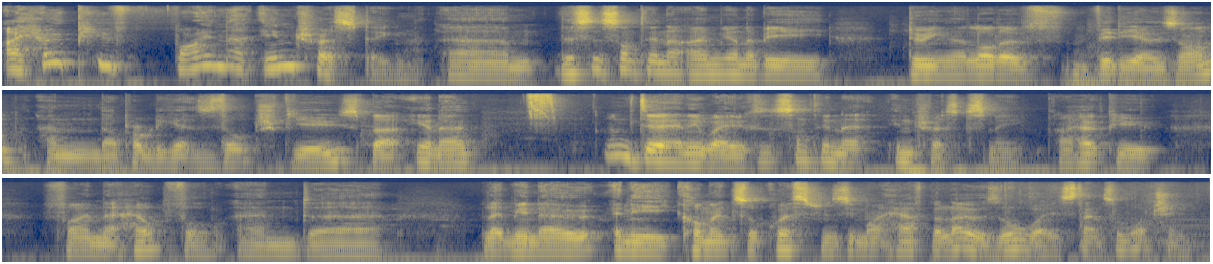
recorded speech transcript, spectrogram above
I hope you find that interesting. Um, this is something that I'm going to be doing a lot of videos on, and they'll probably get zilch views, but you know, I'm going to do it anyway because it's something that interests me. I hope you find that helpful, and uh, let me know any comments or questions you might have below, as always. Thanks for watching.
